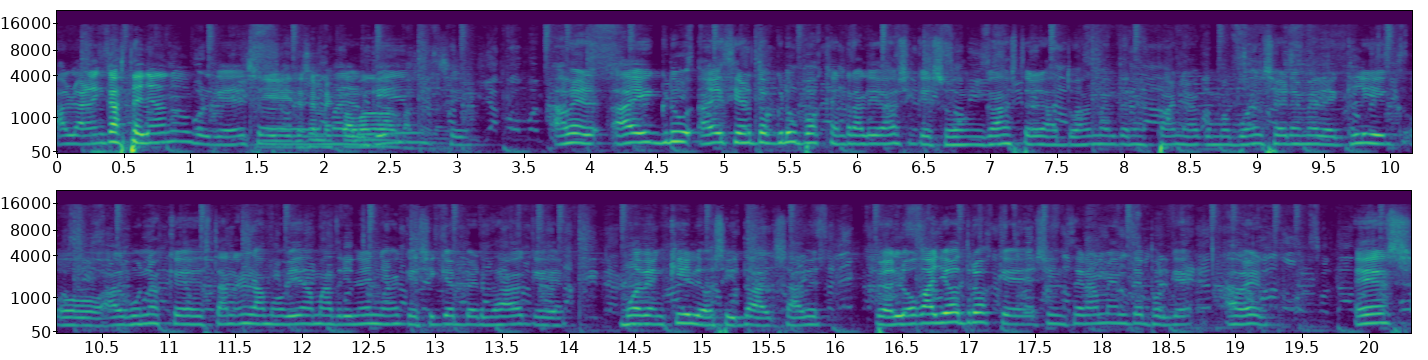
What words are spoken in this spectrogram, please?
Hablaré en castellano porque eso eres es el mallorquín, sí. A ver, hay, gru- hay ciertos grupos que en realidad sí que son gángsters actualmente en España, como pueden ser MD Click o algunos que están en la movida madrileña, que sí que es verdad que mueven kilos y tal, ¿sabes? Pero luego hay otros que, sinceramente, porque, a ver, es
